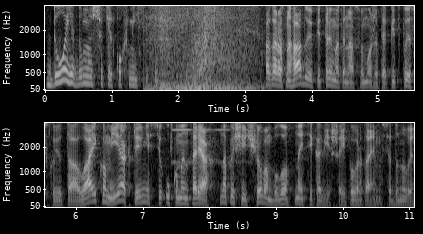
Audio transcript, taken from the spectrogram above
до я думаю, що кількох місяців. А зараз нагадую, підтримати нас ви можете підпискою та лайком і активністю у коментарях. Напишіть, що вам було найцікавіше, і повертаємося до новин.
